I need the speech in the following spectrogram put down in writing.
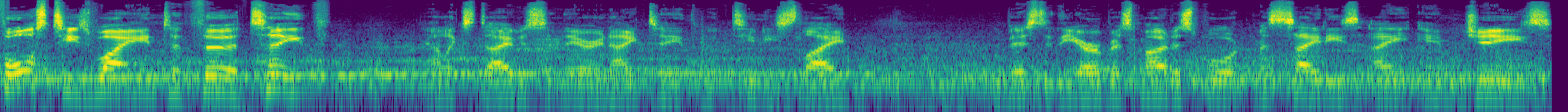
forced his way into 13th. Alex Davison there in 18th with Timmy Slade. The best of the Erebus Motorsport Mercedes AMGs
